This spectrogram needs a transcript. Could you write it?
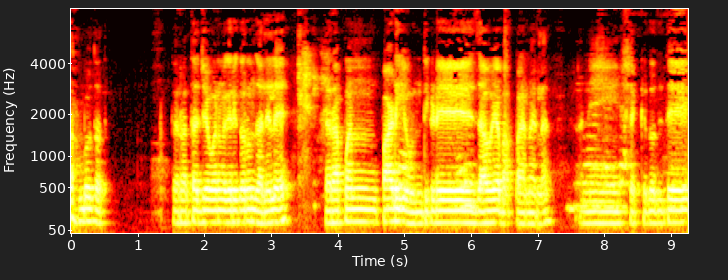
थांबवतात. तर आता जेवण वगैरे करून झालेलं आहे. तर आपण पाड घेऊन तिकडे जाऊया बाप्पा आणायला. आणि शक्यतो तिथे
